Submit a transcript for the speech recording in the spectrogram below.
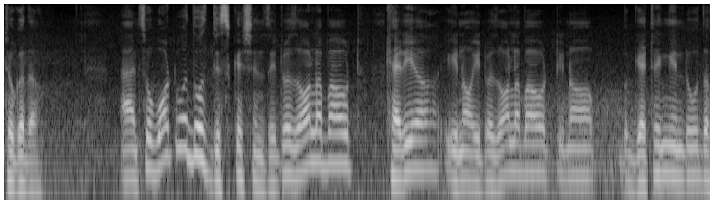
together and so what were those discussions it was all about career you know it was all about you know getting into the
